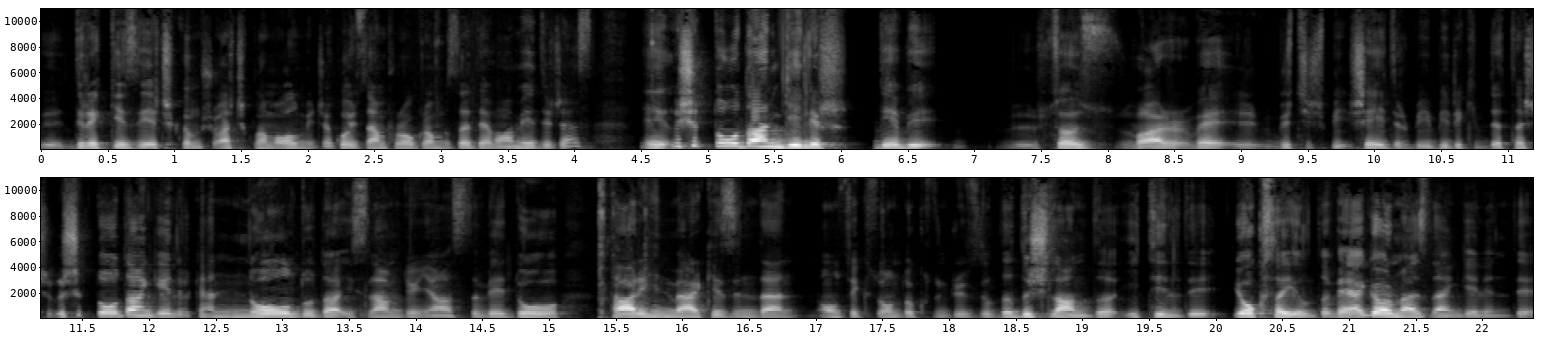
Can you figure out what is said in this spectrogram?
e, direkt geziye çıkılmış o açıklama olmayacak. O yüzden programımıza devam edeceğiz. Işık doğudan gelir diye bir e, söz var ve müthiş bir şeydir, bir birikimde taşır. Işık doğudan gelirken ne oldu da İslam dünyası ve doğu tarihin merkezinden 18-19. yüzyılda dışlandı, itildi, yok sayıldı veya görmezden gelindi?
